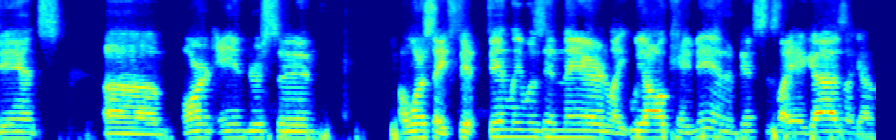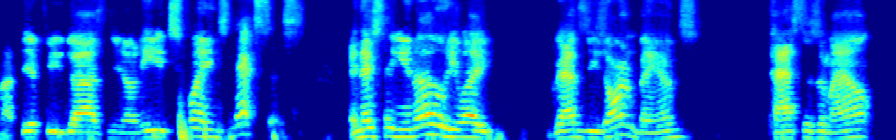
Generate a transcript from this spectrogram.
Vince, um, Arn Anderson. I want to say Fit Finlay was in there. Like we all came in, and Vince is like, "Hey guys, I got an idea for you guys," you know. And he explains Nexus, and next thing you know, he like grabs these armbands, passes them out,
